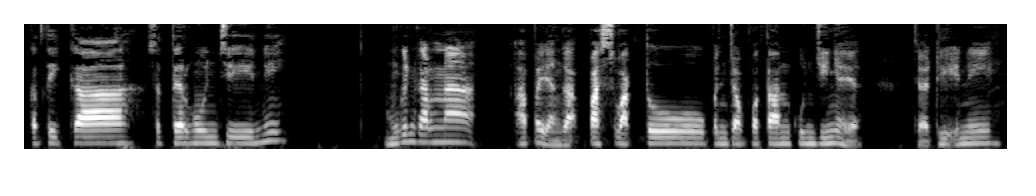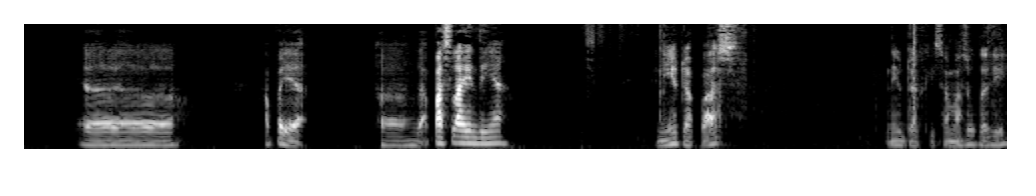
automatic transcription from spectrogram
ketika setir kunci ini mungkin karena apa ya nggak pas waktu pencopotan kuncinya ya. Jadi ini eh, apa ya eh, nggak pas lah intinya ini udah pas. Ini udah bisa masuk tadi.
